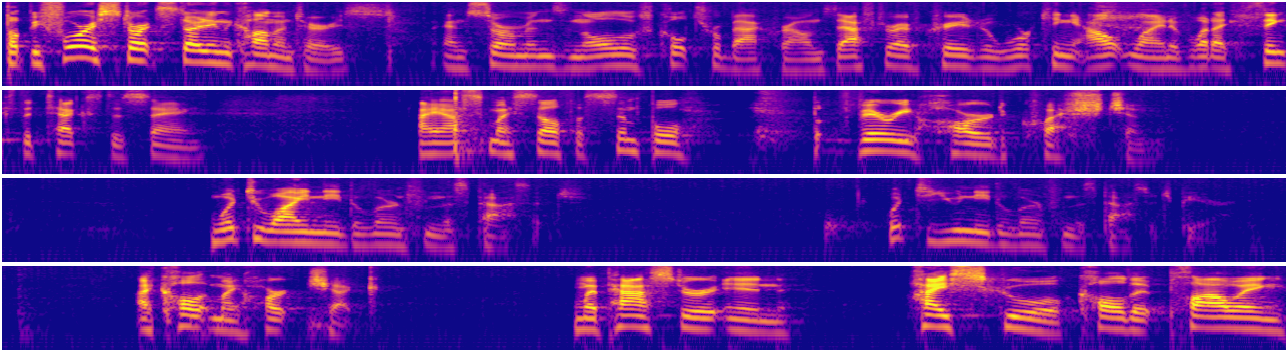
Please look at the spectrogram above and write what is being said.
But before I start studying the commentaries, and sermons and all those cultural backgrounds, after I've created a working outline of what I think the text is saying, I ask myself a simple but very hard question What do I need to learn from this passage? What do you need to learn from this passage, Peter? I call it my heart check. My pastor in high school called it plowing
